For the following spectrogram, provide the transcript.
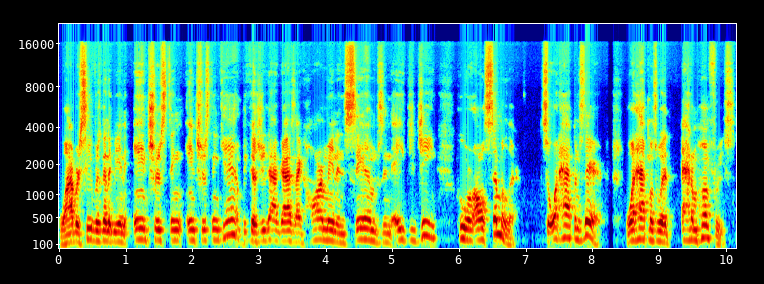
Wide receiver is going to be an interesting, interesting camp because you got guys like Harmon and Sims and AGG who are all similar. So what happens there? What happens with Adam Humphries?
